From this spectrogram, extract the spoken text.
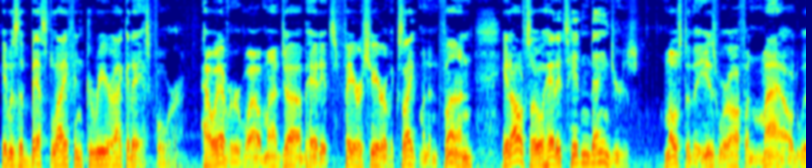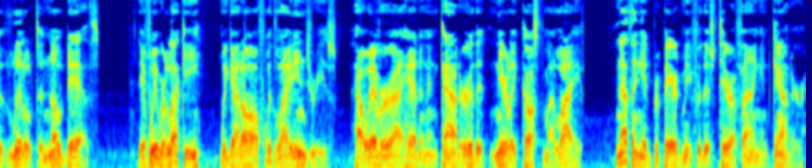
It was the best life and career I could ask for. However, while my job had its fair share of excitement and fun, it also had its hidden dangers. Most of these were often mild with little to no deaths. If we were lucky, we got off with light injuries. However, I had an encounter that nearly cost my life. Nothing had prepared me for this terrifying encounter,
